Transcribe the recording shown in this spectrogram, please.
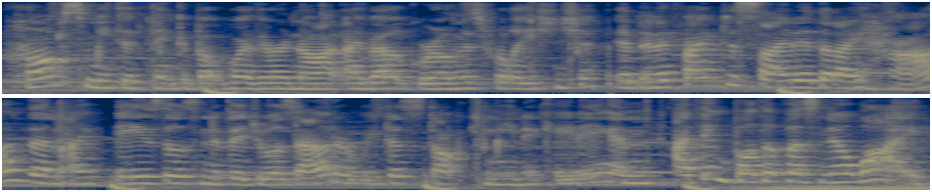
prompts me to think about whether or not I've outgrown this relationship. And, and if I've decided that I have, then I phase those individuals out or we just stop communicating. And I think both of us know why.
